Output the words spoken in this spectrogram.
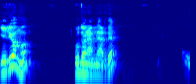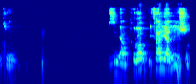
geliyor mu bu dönemlerde? Tabii ki. Bizim yani pro ithal geldiği için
